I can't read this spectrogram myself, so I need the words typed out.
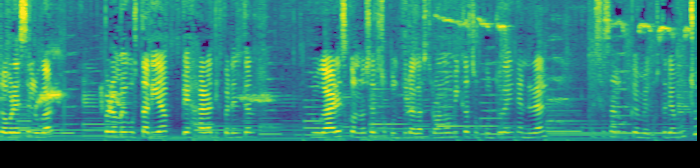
sobre ese lugar, pero me gustaría viajar a diferentes lugares, conocer su cultura gastronómica, su cultura en general. Eso es algo que me gustaría mucho.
